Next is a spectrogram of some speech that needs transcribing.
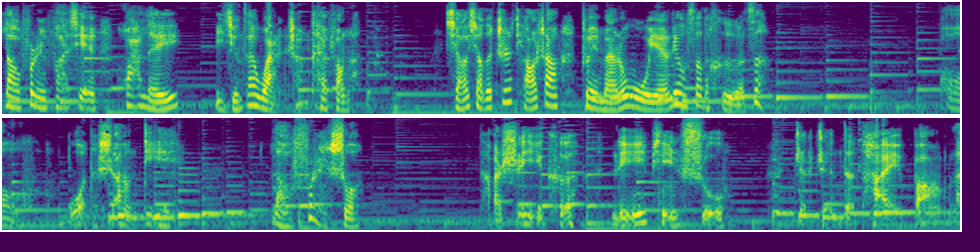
老妇人发现花蕾已经在晚上开放了，小小的枝条上缀满了五颜六色的盒子。哦，我的上帝！老妇人说：“它是一棵礼品树，这真的太棒了。”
